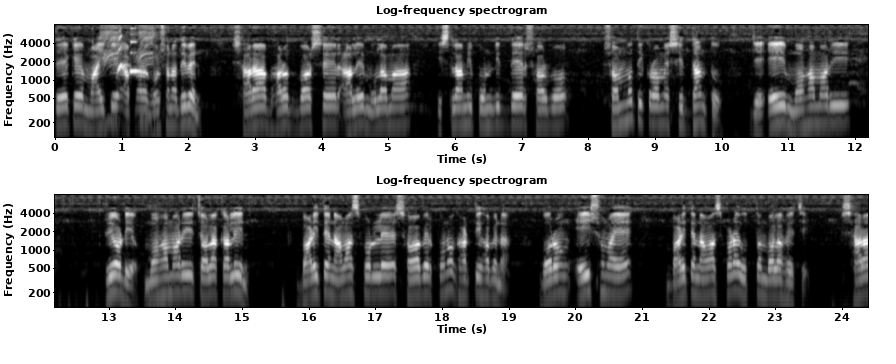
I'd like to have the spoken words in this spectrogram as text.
থেকে মাইকে আপনারা ঘোষণা দেবেন। সারা ভারতবর্ষের আলেম ওলামা ইসলামী পণ্ডিতদের সর্ব সম্মতিক্রমে সিদ্ধান্ত যে এই মহামারী পিরিয়ডে মহামারী চলাকালীন বাড়িতে নামাজ পড়লে স্বভাবের কোনো ঘাটতি হবে না। বরং এই সময়ে বাড়িতে নামাজ পড়াই উত্তম বলা হয়েছে। সারা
